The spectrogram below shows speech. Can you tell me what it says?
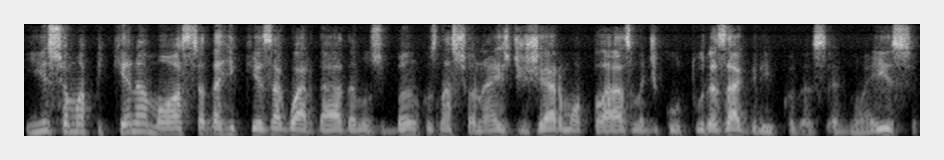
E isso é uma pequena amostra da riqueza guardada nos bancos nacionais de germoplasma de culturas agrícolas, não é isso?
